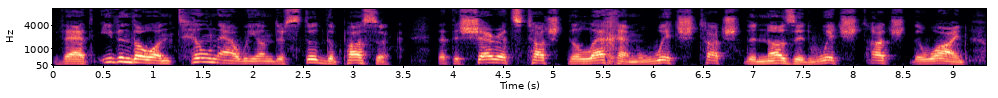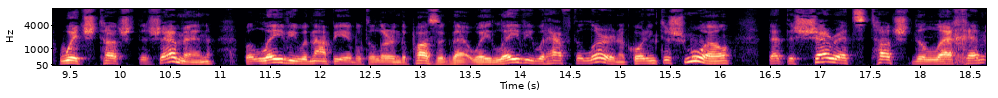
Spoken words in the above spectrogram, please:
that even though until now we understood the pasuk that the sheretz touched the lechem, which touched the nazid, which touched the wine, which touched the shemen, but Levi would not be able to learn the pasuk that way. Levi would have to learn, according to Shmuel, that the sheretz touched the lechem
